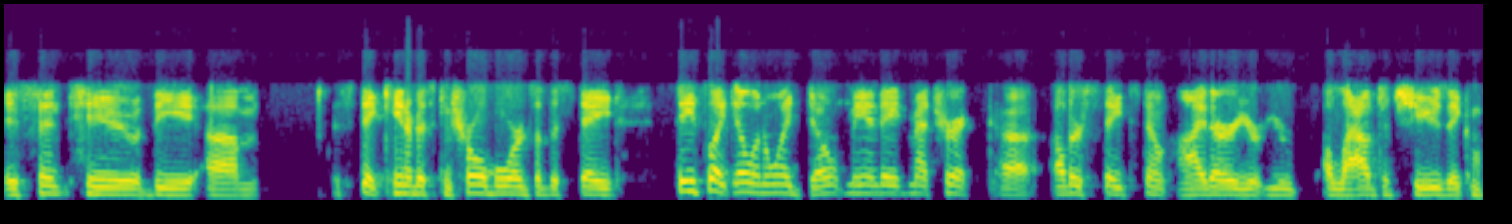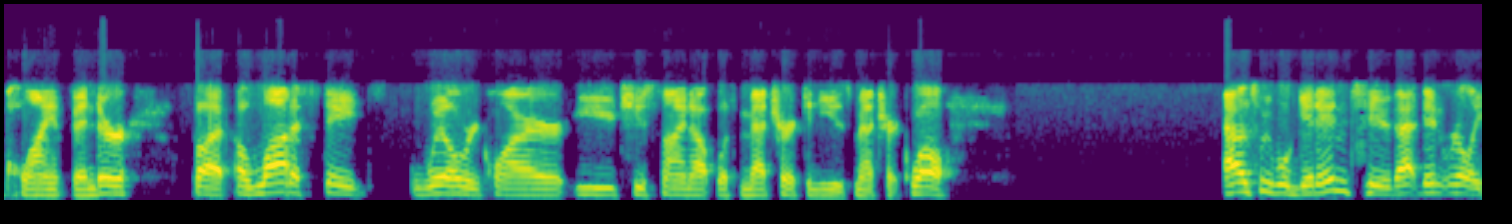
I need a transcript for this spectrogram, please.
is sent to the um, state cannabis control boards of the state. States like Illinois don't mandate Metrc. Uh, other states don't either. You're, you're allowed to choose a compliant vendor, but a lot of states will require you to sign up with Metrc and use Metrc. Well, as we will get into, that didn't really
